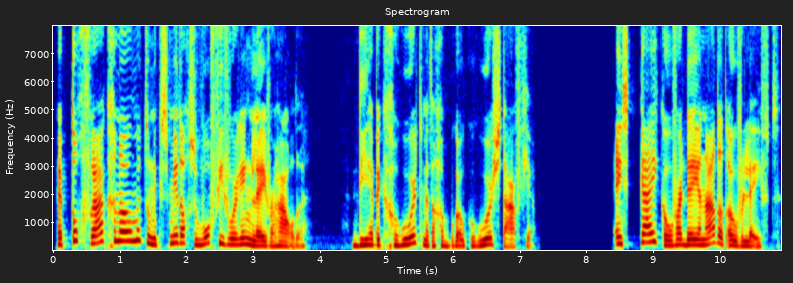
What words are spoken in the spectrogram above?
Heb toch wraak genomen toen ik smiddags woffie voor ringlever haalde. Die heb ik geroerd met een gebroken roerstaafje. Eens kijken of haar DNA dat overleeft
